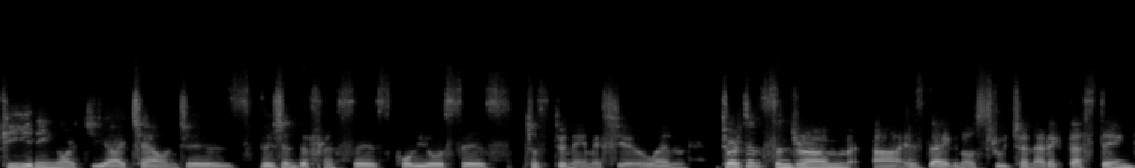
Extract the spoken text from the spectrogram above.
feeding or GI challenges, vision differences, scoliosis, just to name a few. And Jordan's syndrome uh, is diagnosed through genetic testing.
